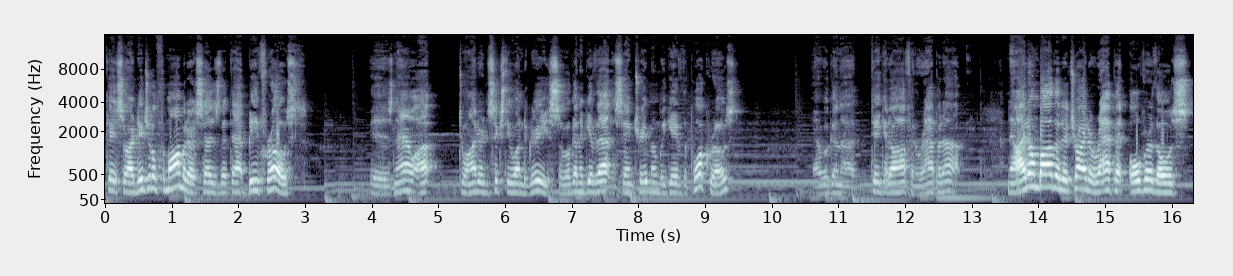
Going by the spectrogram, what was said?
Okay, so our digital thermometer says that that beef roast is now up to 161 degrees. So we're going to give that the same treatment we gave the pork roast. And we're going to take it off and wrap it up. Now I don't bother to try to wrap it over those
